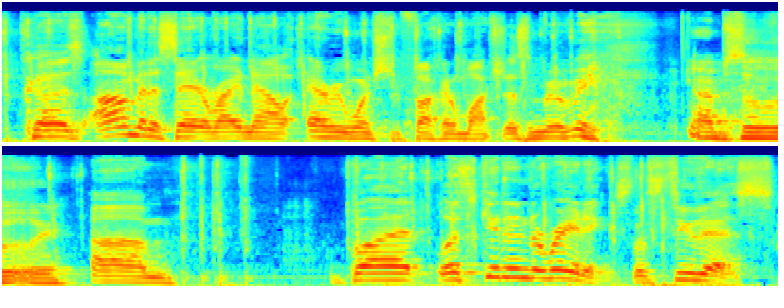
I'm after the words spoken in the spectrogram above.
Because I'm gonna say it right now, everyone should fucking watch this movie. Absolutely. Um, But let's get into ratings. Let's do this.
